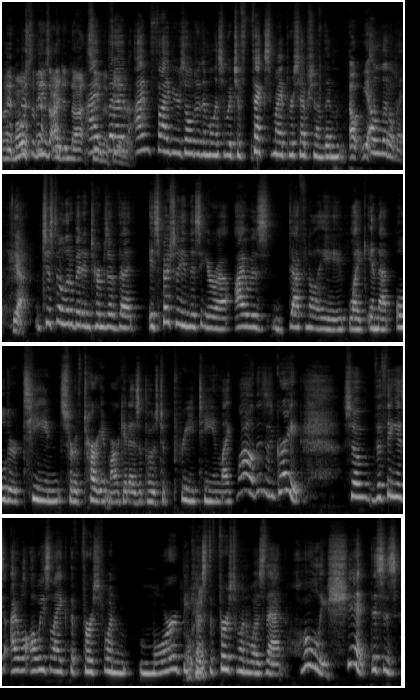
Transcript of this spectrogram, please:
Like, most of these I did not see I, in the but theater. I'm I'm five years older than Melissa, which affects my perception of them. Oh, yeah. a little bit. yeah. just a little bit in terms of that, especially in this era, I was definitely like in that older teen sort of target market as opposed to preteen, like, wow, this is great. So the thing is, I will always like the first one more because Okay. the first one was that, holy shit, this is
